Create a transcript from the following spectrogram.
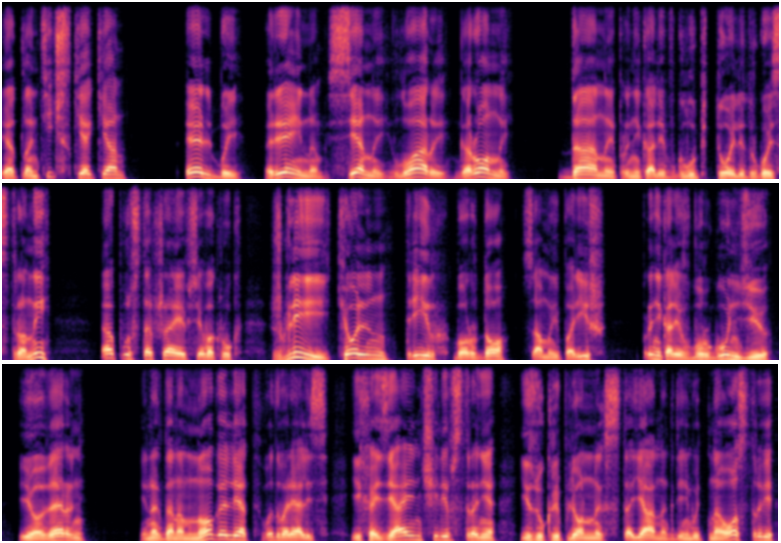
и Атлантический океан, Эльбой, Рейном, Сеной, Луарой, Гаронной. Даны проникали вглубь той или другой страны, опустошая все вокруг, жгли Кёльн, Трир, Бордо, самый Париж, проникали в Бургундию и Овернь, иногда на много лет выдворялись и хозяинчили в стране из укрепленных стоянок где-нибудь на острове,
